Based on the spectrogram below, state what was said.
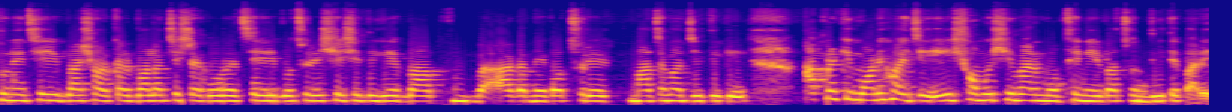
শুনেছি বা সরকার বলার চেষ্টা করেছে এই বছরের শেষের দিকে বা আগামী বছরের মাঝামাঝি দিকে, আপনার কি মনে হয় যে এই সময়সীমার মধ্যে নির্বাচন দিতে পারে?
